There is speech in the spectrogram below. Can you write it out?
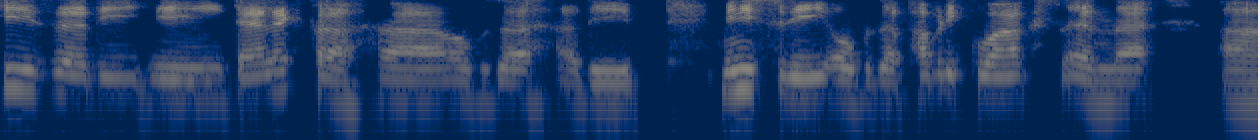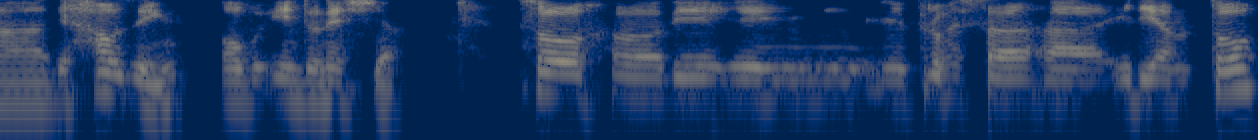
He's uh, the, the, director uh, of the, uh, the Ministry of the Public Works and the Housing of Indonesia. So the Professor Irianto,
